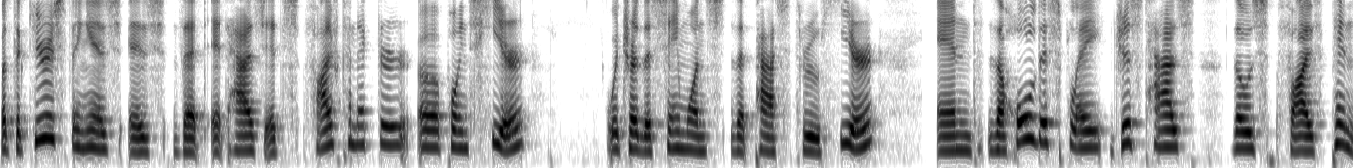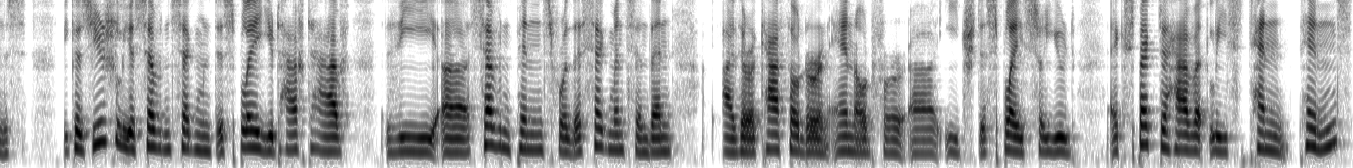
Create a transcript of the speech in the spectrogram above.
But the curious thing is, is that it has its five connector uh, points here, which are the same ones that pass through here. And the whole display just has those five pins because usually a seven segment display you'd have to have the uh, seven pins for the segments and then either a cathode or an anode for uh, each display. So you'd expect to have at least 10 pins,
